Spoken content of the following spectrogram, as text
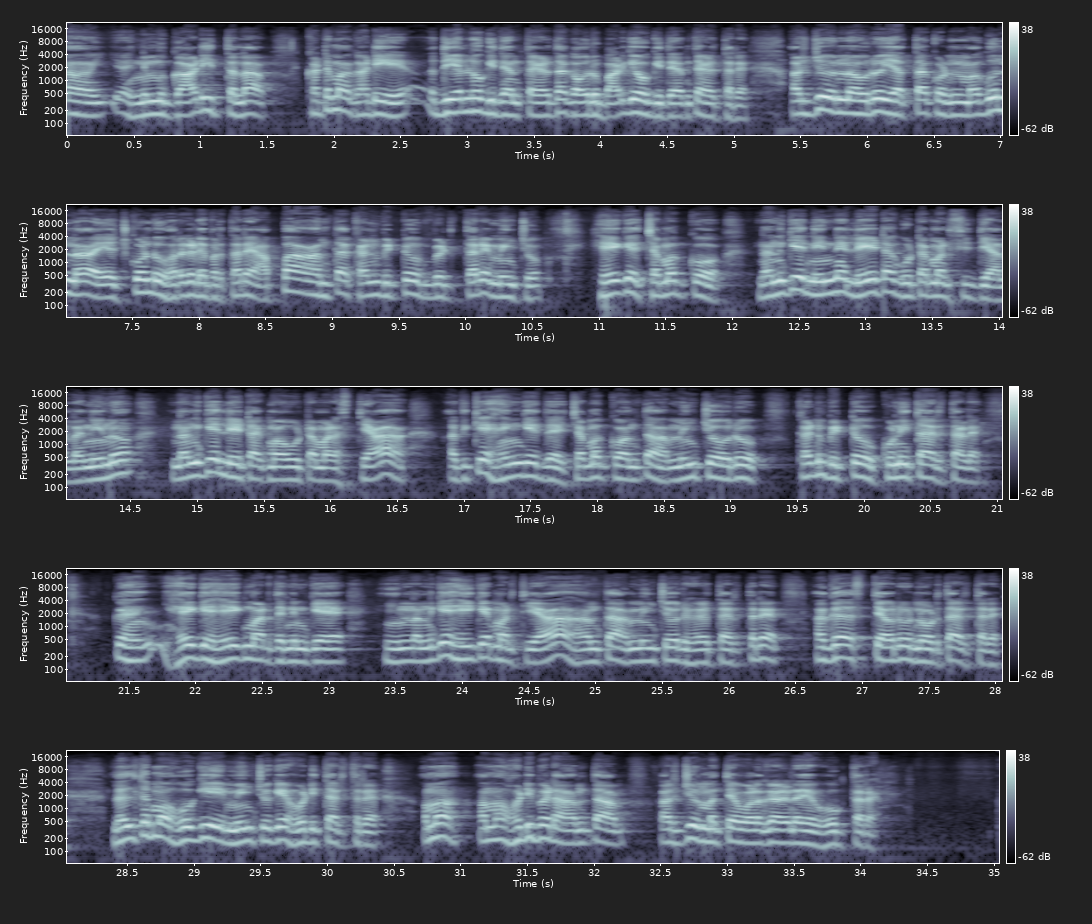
ನಿಮ್ಮ ಗಾಡಿ ಇತ್ತಲ್ಲ, ಕಟಮ ಗಾಡಿ, ಅದು ಎಲ್ಲಿ ಹೋಗಿದೆ ಅಂತ ಹೇಳಿದಾಗ ಅವರು ಬಾಡಿಗೆ ಹೋಗಿದೆ ಅಂತ ಹೇಳ್ತಾರೆ. ಅರ್ಜುನ್ ಅವರು ಎತ್ತಾಕೊಂಡು ಮಗುನ ಹೆಚ್ಕೊಂಡು ಹೊರಗಡೆ ಬರ್ತಾರೆ, ಅಪ್ಪ ಅಂತ ಕಣ್ಬಿಟ್ಟು ಬಿಡ್ತಾರೆ ಮಿಂಚು. ಹೇಗೆ ಚಮಕ್ಕು? ನನಗೆ ನಿನ್ನೆ ಲೇಟಾಗಿ ಊಟ ಮಾಡಿಸಿದ್ಯಲ್ಲ ನೀನು? ನನಗೆ ಲೇಟಾಗಿ ಮಾ ಊಟ ಮಾಡಿಸ್ತೀಯಾ? ಅದಕ್ಕೆ ಹೆಂಗಿದೆ ಚಮಕ್ಕು? ಅಂತ ಮಿಂಚು ಅವರು ಕಣ್ಬಿಟ್ಟು ಕುಣಿತಾ ಇರ್ತಾಳೆ. ಹೇಗೆ ಹೇಗೆ ಮಾಡಿದೆ ನಿಮಗೆ? ನನಗೆ ಹೀಗೆ ಮಾಡ್ತೀಯಾ? ಅಂತ ಮಿಂಚವರು ಹೇಳ್ತಾ ಇರ್ತಾರೆ. ಅಗಸ್ತ್ಯ ಅವರು ನೋಡ್ತಾ ಇರ್ತಾರೆ. ಲಲಿತಮ್ಮ ಹೋಗಿ ಮಿಂಚುಗೆ ಹೊಡಿತಾ ಇರ್ತಾರೆ. ಅಮ್ಮ ಅಮ್ಮ ಹೊಡಿಬೇಡ ಅಂತ ಅರ್ಜುನ್ ಮತ್ತೆ ಒಳಗಡೆ ಹೋಗ್ತಾರೆ.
